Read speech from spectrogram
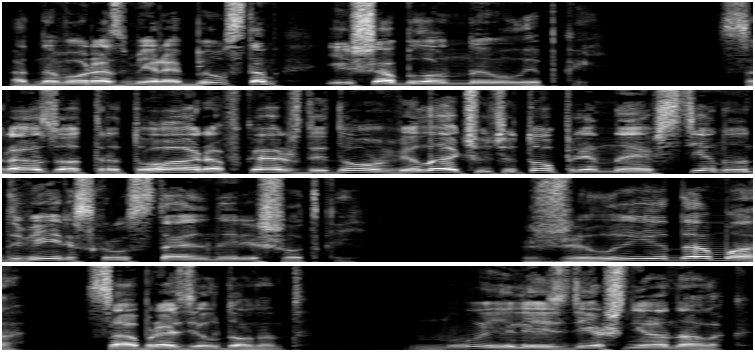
одного размера бюстом и шаблонной улыбкой. Сразу от тротуара в каждый дом вела чуть утопленная в стену дверь с хрустальной решеткой. «Жилые дома», — сообразил Донант. «Ну или здешний аналог».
